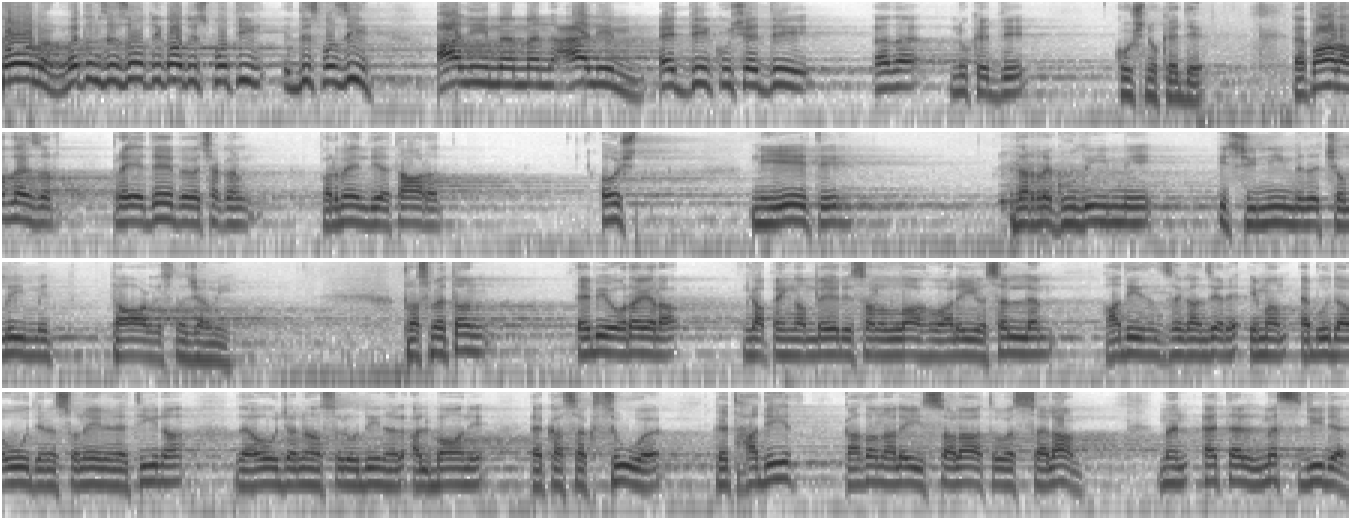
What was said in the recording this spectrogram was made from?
tonën vetëm se Zoti ka dispozit. Alime men alim, e di kush e di, edhe nuk e di Kush nuk e di. E para vëllezër, prej edebeve që kanë përmend dijetarët është nijeti dhe rregullimi i synimit dhe qëllimit të ardhjes në xhami. Transmeton Ebi Hurejra nga pejgamberi sallallahu alaihi wasallam hadithin që e ka nxjerr Imam Abu Dawudi në Sunenin e tijna dhe Hoxha Nasiruddin Al Albani e ka saktësue këtë hadith ka thënë alaihi salatu wassalam men etel mesxhide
